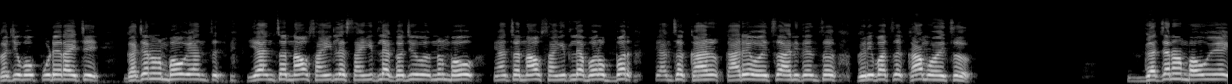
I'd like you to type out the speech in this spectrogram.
गजेभाऊ पुढे राहायचे. गजानन भाऊ यांचं यांचं नाव सांगितलं सांगितल्या गजानन भाऊ यांचं नाव सांगितल्याबरोबर त्यांचं कार कार्य व्हायचं आणि त्यांचं गरिबाचं काम व्हायचं. गजानन भाऊ हे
